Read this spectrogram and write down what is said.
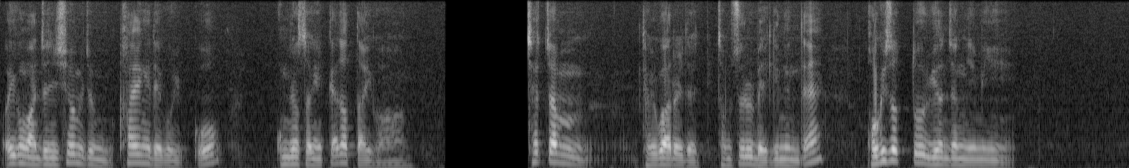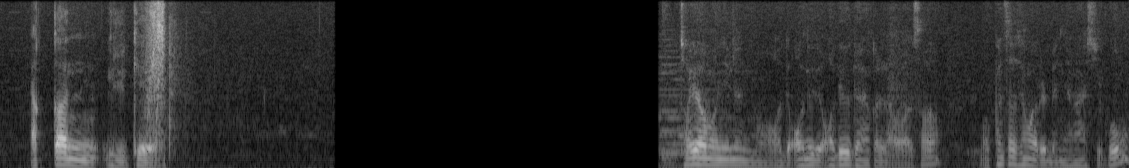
어, 이건 완전히 시험이 좀 파행이 되고 있고 공정성이 깨졌다 이건. 채점 결과를 이제 점수를 매기는데 거기서 또 위원장님이 약간 이렇게 저희 어머니는 뭐 어디, 어느 대학을 나와서 뭐 판사 생활을 몇 년 하시고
